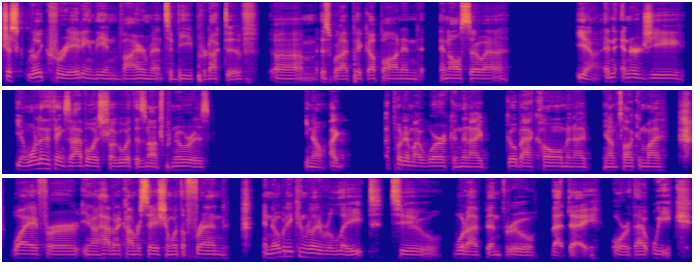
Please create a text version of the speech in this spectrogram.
just really creating the environment to be productive um, is what I pick up on, and and also uh, yeah, an energy. You know, one of the things that I've always struggled with as an entrepreneur is, you know, I I put in my work and then I go back home and I, you know, I'm talking to my wife or, you know, having a conversation with a friend and nobody can really relate to what I've been through that day or that week,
